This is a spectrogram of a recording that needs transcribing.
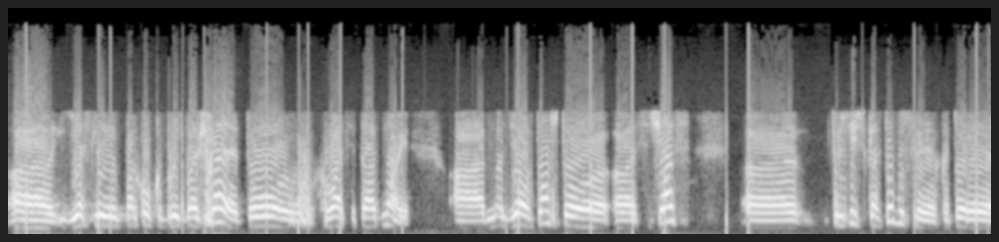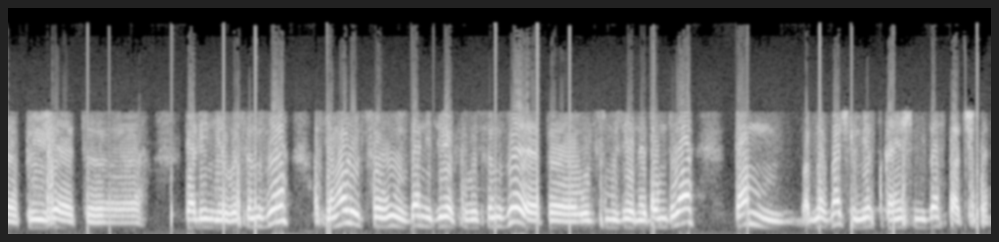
А, если парковка будет большая, то хватит одной. Но дело в том, что сейчас туристические автобусы, которые приезжают э, по линии ВСМЗ, останавливаются у здания дирекции ВСМЗ, это улица Музейная, дом 2. Там однозначно места, конечно, недостаточно.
